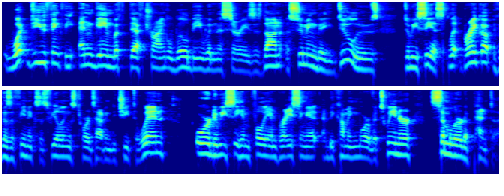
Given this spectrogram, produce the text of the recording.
what do you think the end game with Death Triangle will be when this series is done? Assuming they do lose, do we see a split breakup because of Fenix's feelings towards having to cheat to win? Or do we see him fully embracing it and becoming more of a tweener, similar to Penta?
